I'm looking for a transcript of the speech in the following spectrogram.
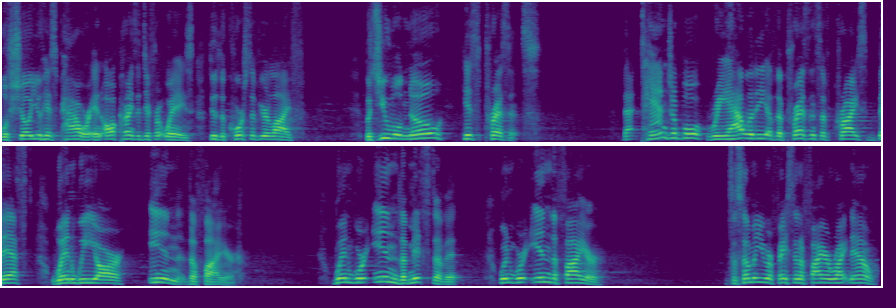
will show you his power in all kinds of different ways through the course of your life, but you will know his presence. That tangible reality of the presence of Christ best when we are in the fire, when we're in the midst of it, when we're in the fire. So, some of you are facing a fire right now,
